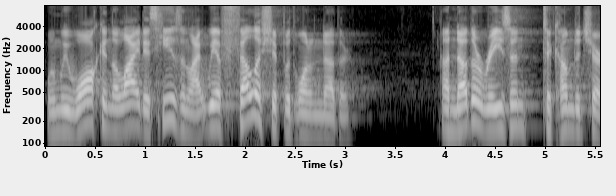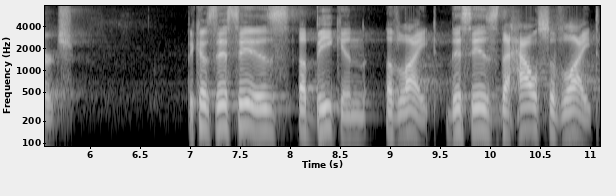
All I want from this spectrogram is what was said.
When we walk in the light as He is in light, we have fellowship with one another. Another reason to come to church. Because this is a beacon of light, this is the house of light.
